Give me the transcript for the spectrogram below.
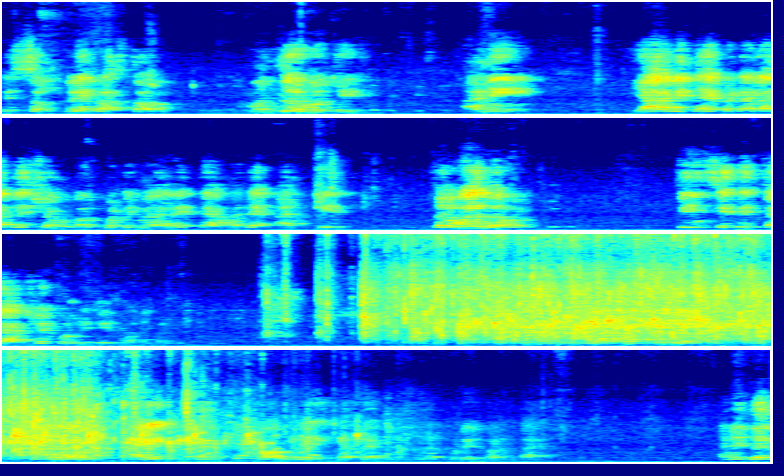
ते सगळे प्रस्ताव मंजूर होतील. आणि या विद्यापीठाला जे शंभर कोटी मिळाले त्यामध्ये आणखी जवळजवळ तीनशे ते चारशे कोटीची भर पडली मला खात्री आहे, कारण काही घरांची पावले त्याच्यापासून पुढे पडत आहे. आणि जर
